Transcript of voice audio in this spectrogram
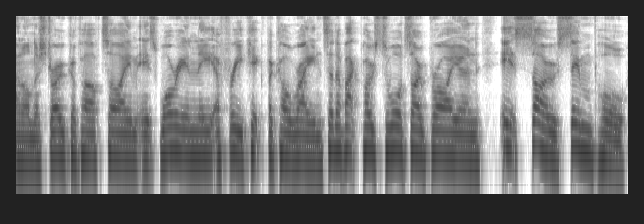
And on the stroke of half time, it's worryingly a free kick for Coleraine to the back post towards O'Brien. It's so simple.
